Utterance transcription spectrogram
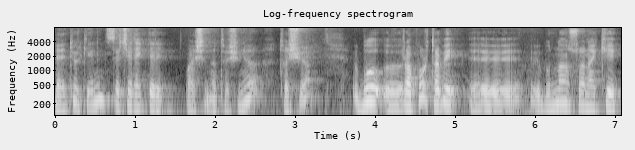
e, Türkiye'nin seçenekleri başlığını taşınıyor, taşıyor. Bu e, rapor tabii e, bundan sonraki e,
